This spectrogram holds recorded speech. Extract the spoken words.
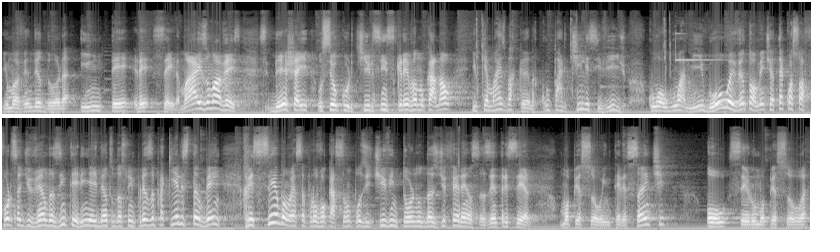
e uma vendedora interesseira. Mais uma vez, deixa aí o seu curtir, se inscreva no canal e o que é mais bacana, compartilhe esse vídeo com algum amigo ou eventualmente até com a sua força de vendas inteirinha aí dentro da sua empresa para que eles também recebam essa provocação positiva em torno das diferenças entre ser uma pessoa interessante ou ser uma pessoa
